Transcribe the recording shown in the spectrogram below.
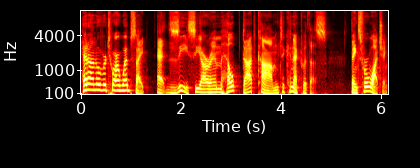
head on over to our website at zcrmhelp.com to connect with us. Thanks for watching.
